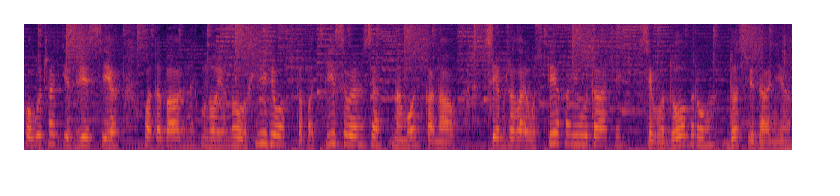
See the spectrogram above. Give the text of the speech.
получать известия о добавленных мною новых видео, то подписываемся на мой канал. Всем желаю успеха и удачи. Всего доброго. До свидания.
